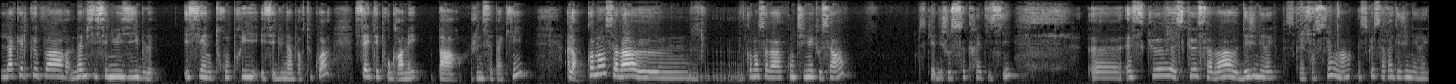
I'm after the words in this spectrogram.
Là, quelque part, même si c'est nuisible, ici il y a une tromperie et c'est du n'importe quoi. Ça a été programmé par je ne sais pas qui. Alors, comment ça va, euh, comment ça va continuer tout ça Parce qu'il y a des choses secrètes ici. Euh, est-ce que, est que ça va euh, dégénérer? Parce que attention, hein, est-ce que ça va dégénérer?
